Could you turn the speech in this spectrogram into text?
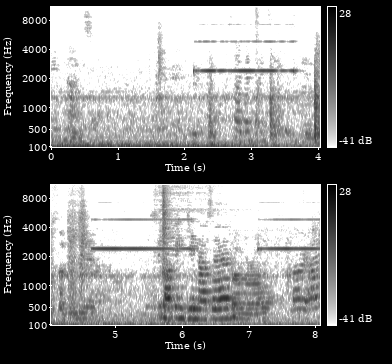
8 knots. 7.6. Stop engine. Stop engine now, sir. Power on. Power on.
